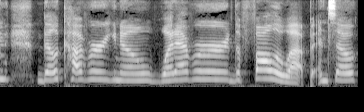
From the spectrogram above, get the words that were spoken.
they'll cover, you know, whatever the follow-up. And so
